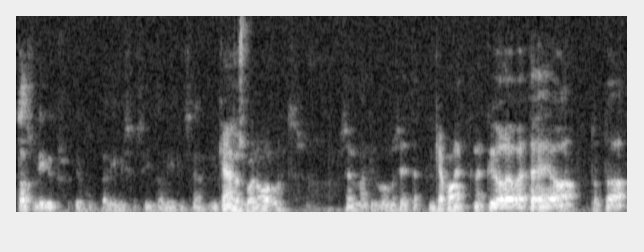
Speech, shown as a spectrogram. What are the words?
Taas oli yksi joku peli, missä siitä oli lisää. Mikähän se olisi voinut olla? Sen mäkin huomasin, että Mikä vaan? nä- näkyy olevan, että EA tota,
